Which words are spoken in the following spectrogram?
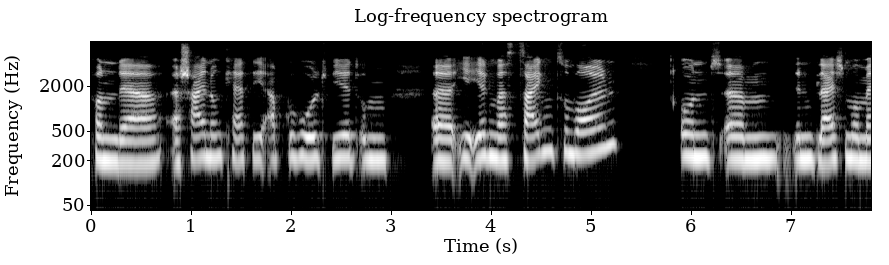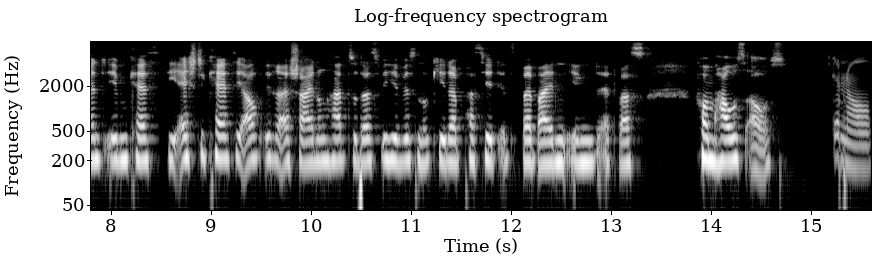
von der Erscheinung Kathy abgeholt wird, um äh, ihr irgendwas zeigen zu wollen. Und ähm, im gleichen Moment eben Kathy, die echte Kathy auch ihre Erscheinung hat, sodass wir hier wissen, okay, da passiert jetzt bei beiden irgendetwas vom Haus aus. Genau.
